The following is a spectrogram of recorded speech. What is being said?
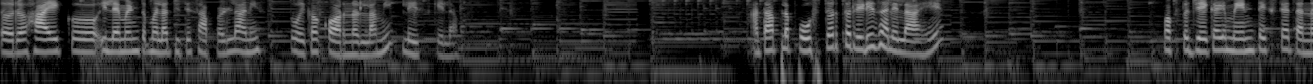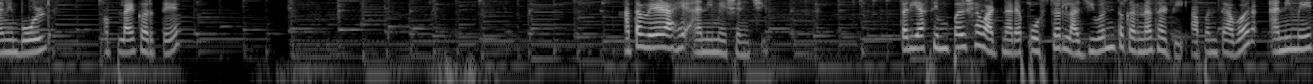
तर हा एक इलेमेंट मला तिथे सापडला आणि तो एका कॉर्नरला मी प्लेस केला. आता आपला पोस्टर तर रेडी झालेला आहे. फक्त जे काही मेन टेक्स्ट आहे त्यांना मी बोल्ड अप्लाय करते. आता वेळ आहे ॲनिमेशनची तर या सिम्पलशा वाटणाऱ्या पोस्टरला जिवंत करण्यासाठी आपण त्यावर ॲनिमेट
